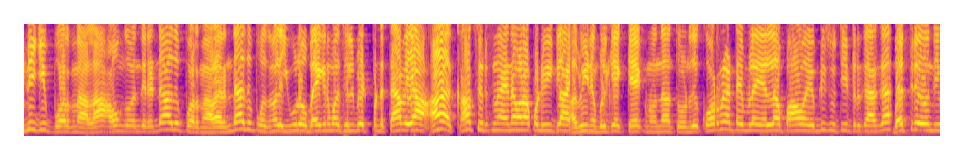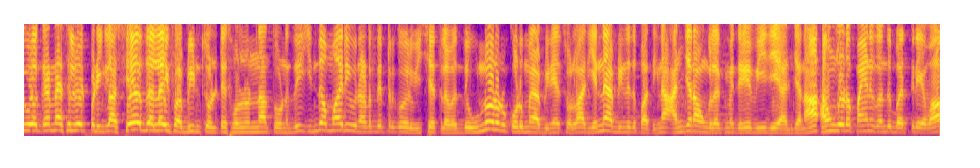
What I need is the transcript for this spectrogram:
இன்னைக்கு பிறந்தனால அவங்க வந்து ரெண்டாவது பிறந்தனால ரெண்டாவது பிறந்தனால இவ்வளவு பயங்கரமா செலிப்ரேட் பண்ண தேவையா? காசு இருக்குன்னா என்ன வேணா பண்ணுவீங்களா? அப்படின்னு நம்மளுக்கே கேட்கணும் தான் தோணுது. கொரோனா டைம்ல எல்லாம் பாவம் எப்படி சுத்திட்டு இருக்காங்க? பர்த்டே வந்து இவ்வளவு கரெக்டா செலிப்ரேட் பண்ணிக்கலாம் சேவ் த லைஃப் அப்படின்னு சொல்லிட்டு சொல்லணும்னு தான் தோணுது. இந்த மாதிரி ஒரு நடந்துட்டு இருக்க ஒரு விஷயத்துல வந்து இன்னொரு கொடுமை அப்படின்னே சொல்லலாம். என்ன அப்படின்னு பாத்தீங்கன்னா அஞ்சனா உங்களுக்குமே தெரியும் விஜய் அஞ்சனா. அவங்களோட பையனுக்கு வந்து பர்த்டேவா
